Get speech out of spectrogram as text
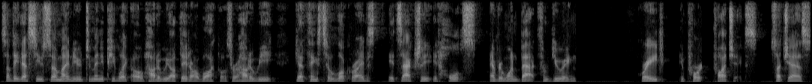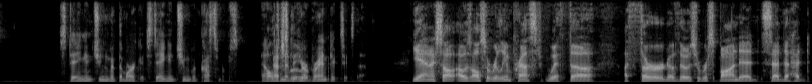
something that seems so minute to many people like oh how do we update our blog posts or how do we get things to look right it's, it's actually it holds everyone back from doing great important projects, such as staying in tune with the market, staying in tune with customers. And ultimately, Absolutely. your brand dictates that. Yeah. And I saw, I was also really impressed with the, a third of those who responded said that had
